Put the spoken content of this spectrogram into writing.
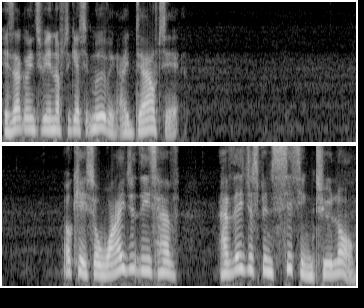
Is that going to be enough to get it moving? I doubt it. Okay, so why do these have... Have they just been sitting too long?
